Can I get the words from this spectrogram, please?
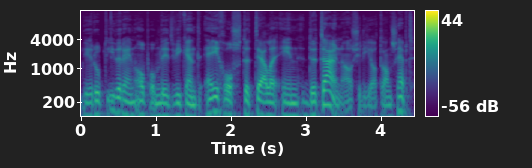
Die roept iedereen op om dit weekend egels te tellen in de tuin, als je die althans hebt.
